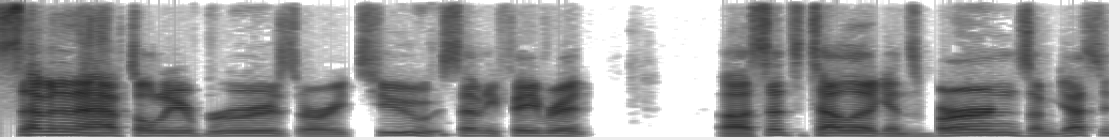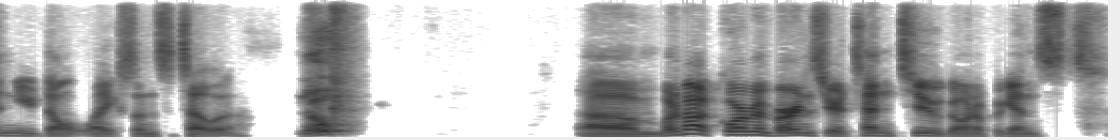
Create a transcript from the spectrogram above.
Seven and a half total here. Brewers are a two seventy favorite. Uh, Senzatela against Burnes. I'm guessing you don't like Senzatela. Nope. Um, what about Corbin Burnes here, 10-2 going up against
